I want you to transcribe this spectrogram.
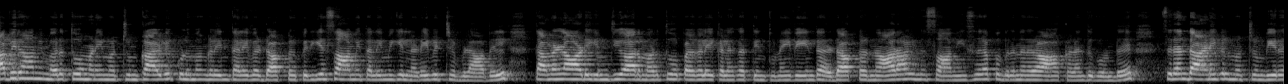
அபிராமி மருத்துவமனை மற்றும் கல்வி குழுமங்களின் தலைவர் டாக்டர் பெரியசாமி தலைமையில் நடைபெற்ற விழாவில் தமிழ்நாடு எம்ஜிஆர் மருத்துவ பல்கலைக்கழகத்தின் துணைவேந்தர் டாக்டர் நாராயணசாமி சிறப்பு விருந்தினராக கலந்து கொண்டு சிறந்த அணிகள் மற்றும் வீர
